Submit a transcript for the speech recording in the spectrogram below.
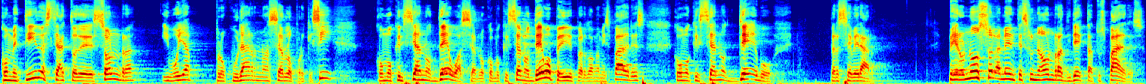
cometido este acto de deshonra y voy a procurar no hacerlo, porque sí, como cristiano debo hacerlo, como cristiano debo pedir perdón a mis padres, como cristiano debo perseverar. Pero no solamente es una honra directa a tus padres,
